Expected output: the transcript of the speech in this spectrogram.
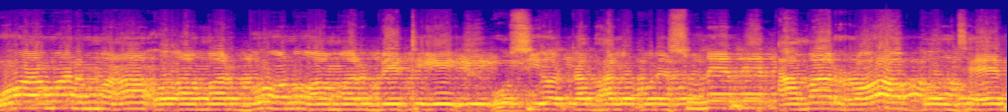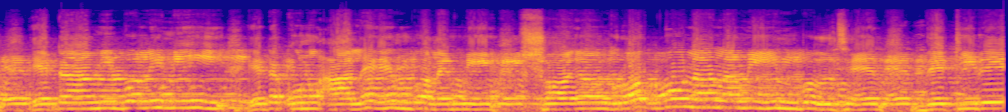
ও আমার মা, ও বেটি, ওসিয়তটা ভালো করে শুনেন। আমার রব বলছেন এটা আমি বলিনি, এটা কোনো আলেম বলেননি। স্বয়ং রব্বুল আলামিন বলছেন, বেটি রে,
